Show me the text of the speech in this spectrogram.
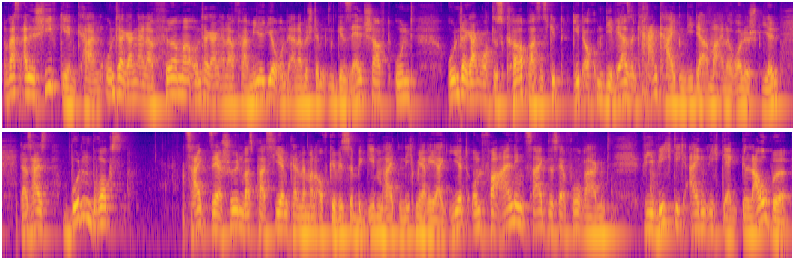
was alles schiefgehen kann. Untergang einer Firma, Untergang einer Familie und einer bestimmten Gesellschaft und Untergang auch des Körpers. Es geht auch um diverse Krankheiten, die da immer eine Rolle spielen. Das heißt, Buddenbrooks zeigt sehr schön, was passieren kann, wenn man auf gewisse Begebenheiten nicht mehr reagiert. Und vor allen Dingen zeigt es hervorragend, wie wichtig eigentlich der Glaube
